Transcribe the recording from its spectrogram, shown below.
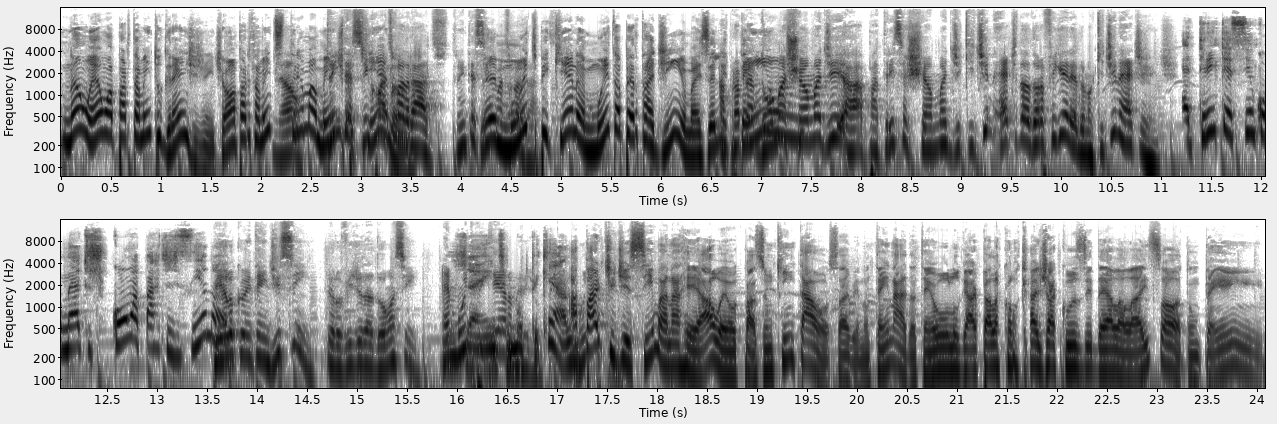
Não é um apartamento grande, gente. É um apartamento Não, extremamente 35 pequeno. metros quadrados. 35 É metros muito quadrados. pequeno, é muito apertadinho, mas ele A própria tem Doma um... chama de. A Patrícia chama de kitnet da Dora Figueiredo. Uma kitnet, gente. É 35 metros com a parte de cima? Pelo que eu entendi, sim. Pelo vídeo da Doma, sim. É muito Gente, pequeno, muito mesmo. pequeno. A parte de cima, na real, é quase um quintal, sabe? Não tem nada. Tem o lugar pra ela colocar a jacuzzi dela lá e só. Não tem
